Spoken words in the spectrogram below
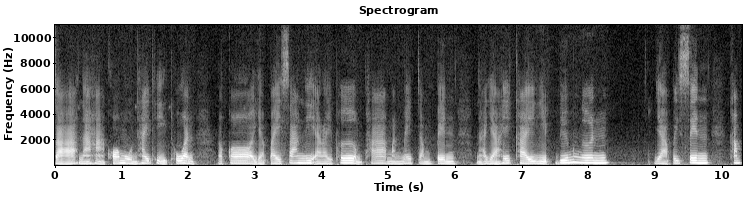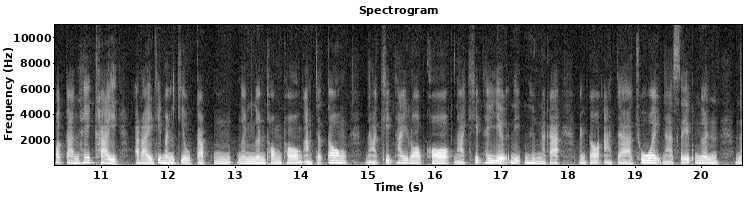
ษานะหาข้อมูลให้ถี่ถ้วน แล้วก็อย่าไปสร้างหนี้อะไรเพิ่ม ถ้ามันไม่จำเป็นนะอย่าให้ใครหยิบยืมเงิน อย่าไปเซ็นค้ำประกันให้ใครอะไรที่มันเกี่ยวกับเงินเงินทองทองอาจจะต้องนะคิดให้รอบคอบนะคิดให้เยอะนิดนึงนะคะ มันก็อาจจะช่วยนะเซฟเงินใน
